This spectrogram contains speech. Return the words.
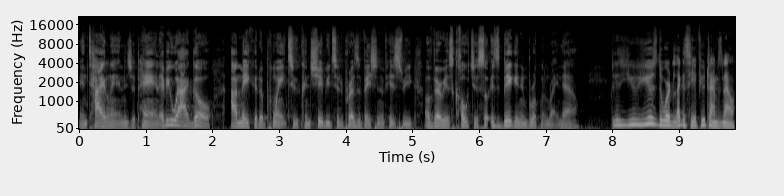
in Thailand, in Japan. Everywhere I go, I make it a point to contribute to the preservation of history of various cultures. So it's big in Brooklyn right now. You used the word legacy a few times now,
